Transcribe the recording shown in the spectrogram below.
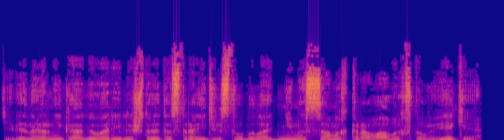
Тебе наверняка говорили, что это строительство было одним из самых кровавых в том веке,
